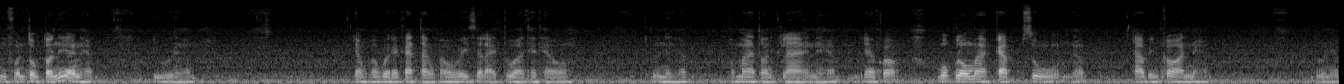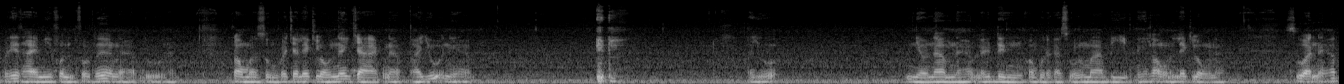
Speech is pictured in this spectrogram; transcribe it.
มีฝนตกต่อเนื่องนะครับ ดูนะครับยอมความกดอากาศต่ำเขาไว้สลายตัวแถวๆดูนะครับพม่าตอนกลางนะครับ แล้วก็วกลงมากลับสู่นะครับอ่าวเบงกอลนะครับ ดูนะรประเทศไทยมีฝนตกเนื่องนะครับ ดูนะครับร่องมรสุมก็จะเล็กลงเนื่องจากนะครับพายุเนี่ยครับพายุ เหนียวนำนะครับ แล้วดึงความกดอากาศสูงลงมาบีบให้ร่องเล็กลงนะส่วนนะครับ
